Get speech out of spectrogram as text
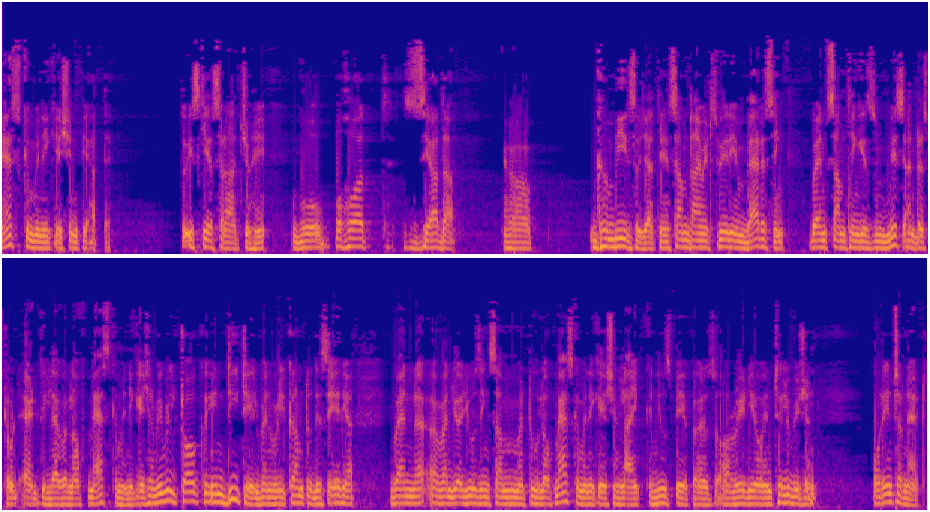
میس کمیونیکیشن پہ آتا ہے تو اس کے اثرات جو ہیں وہ بہت زیادہ گمبھیر سے ہو جاتے ہیں sometime it's very embarrassing when something is misunderstood at the level of mass communication we will talk in detail when will come to this area Uh, when you're using some tool of mass communication like newspapers or radio and television or internet,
